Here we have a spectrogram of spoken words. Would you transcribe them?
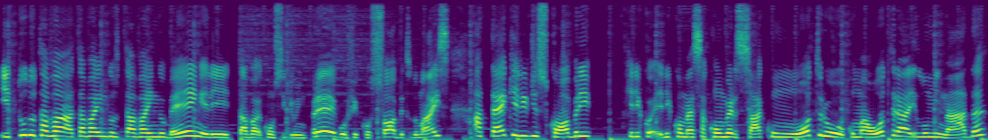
e tudo tava, tava, indo, tava indo bem, ele tava, conseguiu um emprego, ficou sóbrio e tudo mais, até que ele descobre que ele, ele começa a conversar com outro, com uma outra iluminada,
